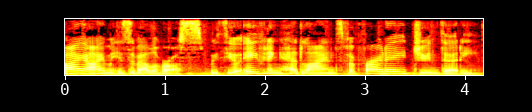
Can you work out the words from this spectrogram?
Hi, I'm Isabella Ross with your evening headlines for Friday, June 30.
